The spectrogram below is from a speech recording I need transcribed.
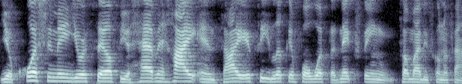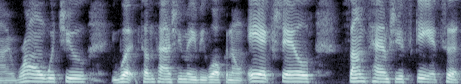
you're questioning yourself, you're having high anxiety, looking for what the next thing somebody's gonna find wrong with you. What sometimes you may be walking on eggshells. Sometimes you're scared to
